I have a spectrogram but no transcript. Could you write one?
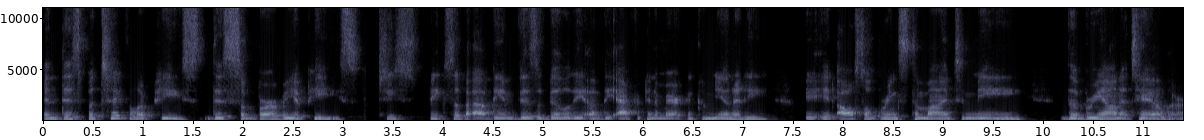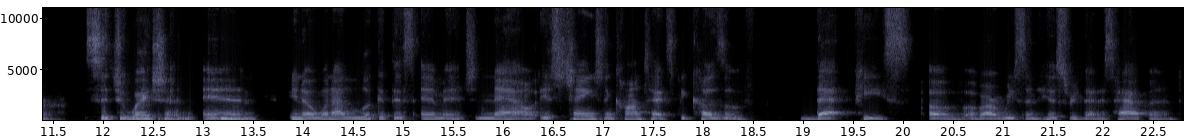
And this particular piece, this suburbia piece, she speaks about the invisibility of the African American community. It also brings to mind to me the Breonna Taylor situation. And, mm. you know, when I look at this image now, it's changed in context because of that piece of, of our recent history that has happened.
